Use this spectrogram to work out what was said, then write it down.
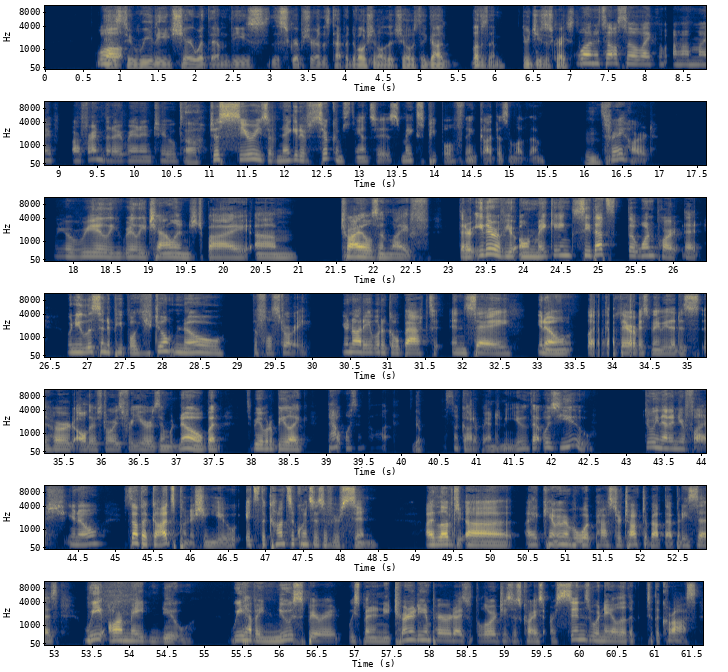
well, is to really share with them these the scripture and this type of devotional that shows that God loves them through Jesus Christ. well, and it's also like um, my our friend that I ran into. Ah. just series of negative circumstances makes people think God doesn't love them. Mm. It's very hard when you're really, really challenged by um, trials in life that are either of your own making. See, that's the one part that when you listen to people, you don't know the full story. You're not able to go back to and say, you know, like a therapist maybe that has heard all their stories for years and would know, but to be able to be like, that wasn't God. Yep. That's not God abandoning you. That was you doing that in your flesh, you know? It's not that God's punishing you, it's the consequences of your sin. I loved uh I can't remember what pastor talked about that, but he says, "We are made new. We have a new spirit. We spend an eternity in paradise with the Lord Jesus Christ. Our sins were nailed to the, to the cross,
